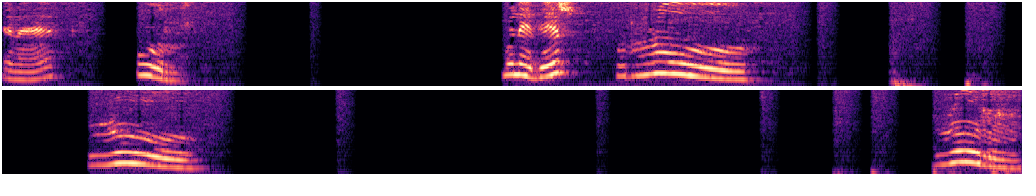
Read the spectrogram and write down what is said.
Evet. Ur. Bu nedir? Ru. Ru. Rur.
